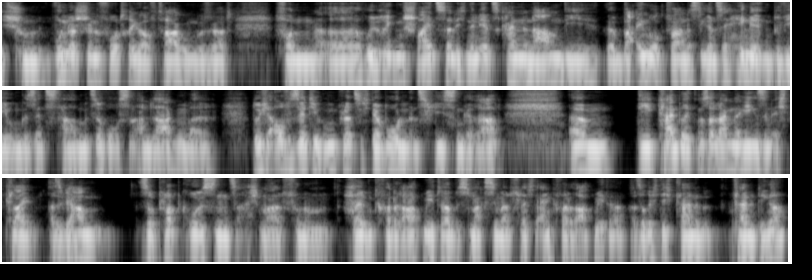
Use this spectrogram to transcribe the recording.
ich schon wunderschöne Vorträge auf Tagungen gehört von äh, rührigen Schweizern. Ich nenne jetzt keine Namen, die äh, beeindruckt waren, dass die ganze Hänge in Bewegung gesetzt haben mit so großen Anlagen, weil durch Aufsättigung plötzlich der Boden ins Fließen gerät. Ähm, die Kleinberegnungsanlagen dagegen sind echt klein. Also wir haben so Plotgrößen, sag ich mal, von einem halben Quadratmeter bis maximal vielleicht ein Quadratmeter, also richtig kleine, kleine Dinger.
